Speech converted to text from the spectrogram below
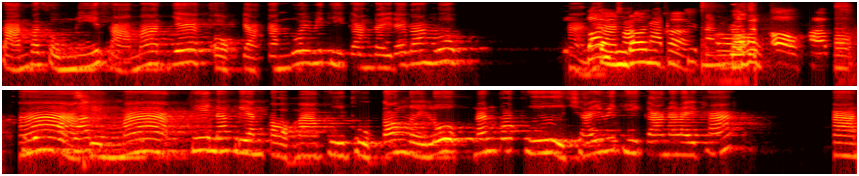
สารผสมนี้สามารถแยกออกจากกันด้วยวิธีการใดได้บ้างลูกอ่าการร่อนค่ะร่อนออกครับอ่าเก่งมากที่นักเรียนตอบมาคือถูกต้องเลยลูก นั่นก็คือใช้วิธีการอะไรคะ การ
